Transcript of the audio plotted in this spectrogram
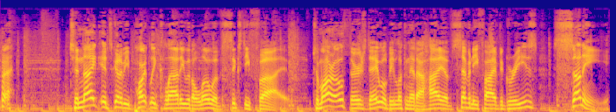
Tonight, it's going to be partly cloudy with a low of 65. Tomorrow, Thursday, we'll be looking at a high of 75 degrees, sunny.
